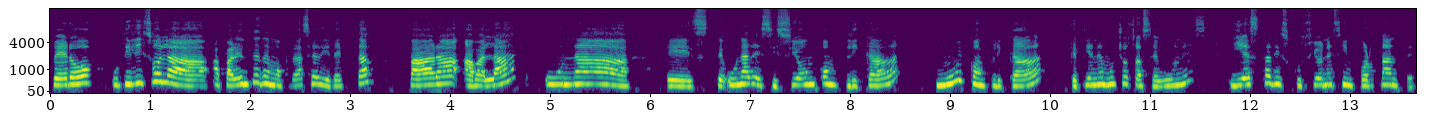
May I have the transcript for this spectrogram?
pero utilizo la aparente democracia directa para avalar una, este, una decisión complicada, muy complicada, que tiene muchos asegúnes y esta discusión es importante.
